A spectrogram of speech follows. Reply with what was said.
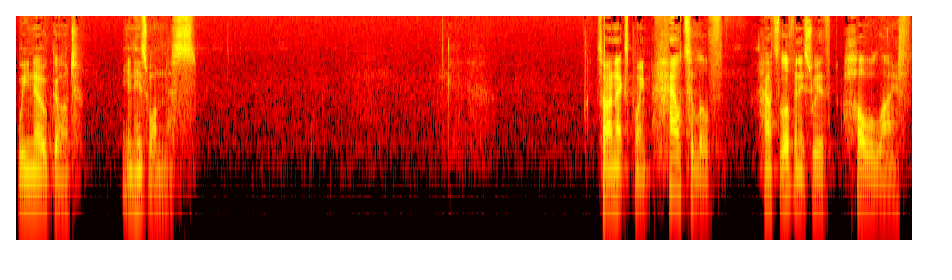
we know God in his oneness. So, our next point how to love. How to love, and it's with whole life.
